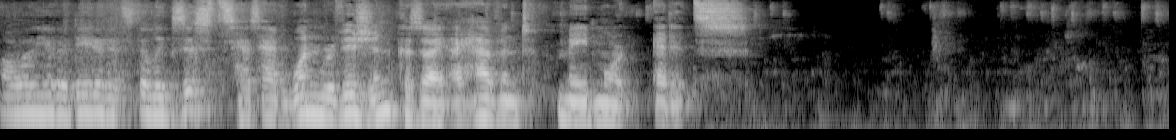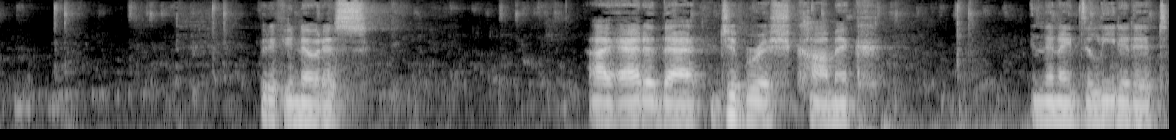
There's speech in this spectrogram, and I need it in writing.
All of the other data that still exists has had one revision because I, I haven't made more edits. But if you notice, I added that gibberish comic, and then I deleted it,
